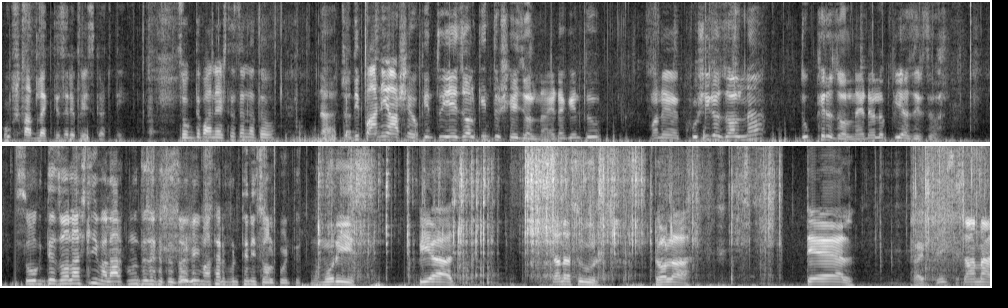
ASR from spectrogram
খুব স্বাদ লাগতেছে রে পেঁয়াজ কাটতে। চোখ দিয়ে পানি আসতেছে না তো? না যদি পানি আসেও কিন্তু এই জল কিন্তু সেই জল না। এটা কিন্তু মানে খুশিরও জল না দুঃখেরও জল না। এটা হলো পেঁয়াজের জল। চোখ দিয়ে জল আসলি ভালো আর কোনো তো দেখাতে জল মাথার উপর থেকে জল পড়তে। মরিচ পেঁয়াজ চানাচুর ডলা তেল চানা।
